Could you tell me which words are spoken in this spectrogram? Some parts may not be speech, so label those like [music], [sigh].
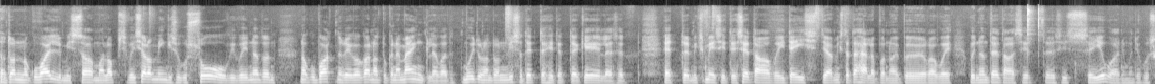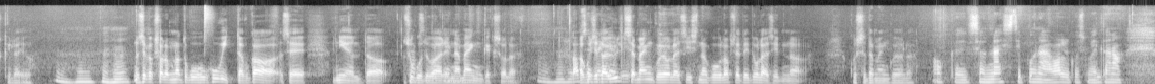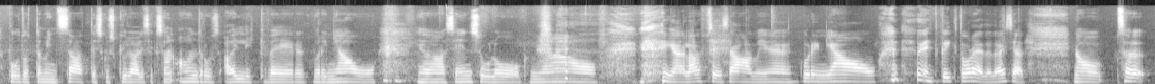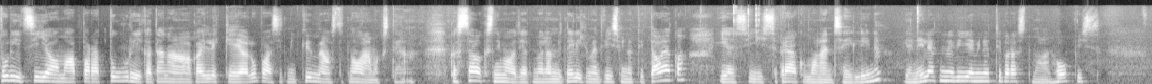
nad on nagu valmis saama lapsi või seal on mingisugust soovi või nad on nagu partneriga ka natukene mänglevad, et muidu nad on lihtsalt etteheidete keeles, et et miks mees ei tee seda või teist ja miks ta tähelepanu ei pööra või, või nõnda edasi, et siis ei jõua niimoodi kuskile ju mm. -hmm. no see peaks olema natuke huvitav ka see nii-öelda sugudevaheline mäng, eks ole mm. -hmm. aga kui seda üldse mängu ei ole, siis nagu lapsed ei tule sinna kus seda mängu ei ole. okei okay,, see on hästi põnev algus meil täna. puuduta mind saates, kus külaliseks on Andrus Allikveer, Võrnjau ja sensuloog, [laughs] ja lapse saamine, Kurinjau [laughs] et kõik toredad asjad. no sa tulid siia oma aparatuuriga täna, Kallike, ja lubasid mind kümme aastat nooremaks teha. kas saaks niimoodi, et meil on nüüd nelikümmend viis minutit aega ja siis praegu ma olen selline ja neljakümne viie minuti pärast ma olen hoopis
